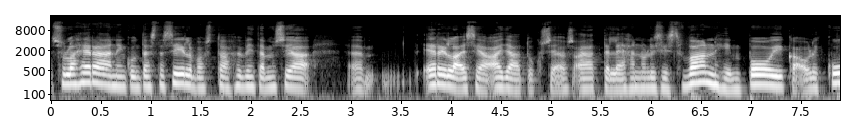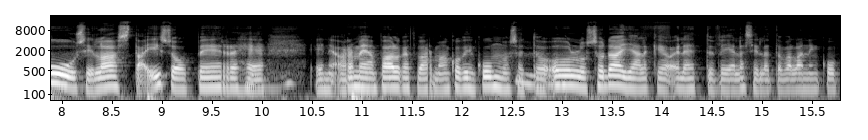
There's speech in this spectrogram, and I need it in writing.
sulla herää niin kuin tästä Silvosta hyvin tämmöisiä erilaisia ajatuksia, jos ajattelee. Hän oli siis vanhin poika, oli kuusi lasta, iso perhe. Mm-hmm. Ei ne armeijan palkat varmaan kovin kummoset mm-hmm. ole ollut. Sodan jälkeen on eletty vielä sillä tavalla niin kuin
